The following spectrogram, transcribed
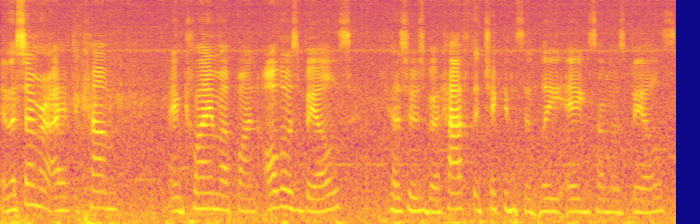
in the summer, I have to come and climb up on all those bales because there's about half the chickens that lay eggs on those bales.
